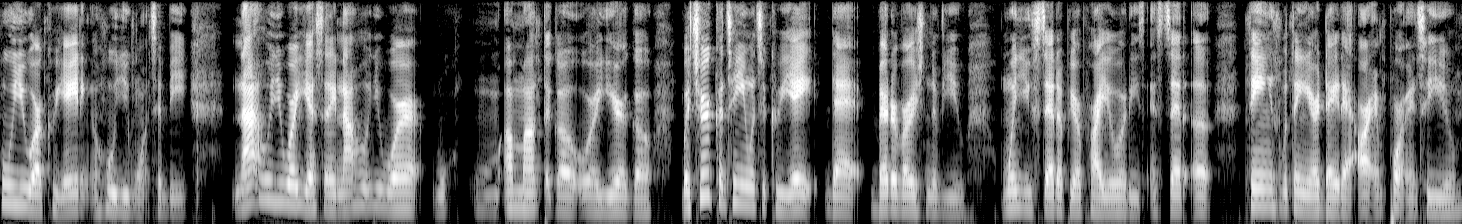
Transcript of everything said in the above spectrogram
who you are creating and who you want to be. Not who you were yesterday, not who you were a month ago or a year ago, but you're continuing to create that better version of you when you set up your priorities and set up things within your day that are important to you.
